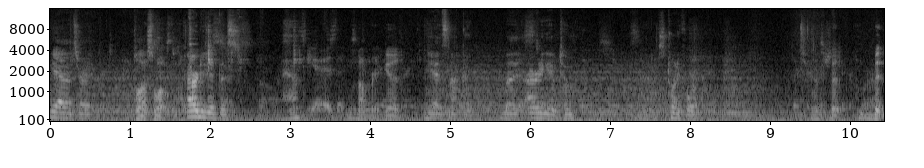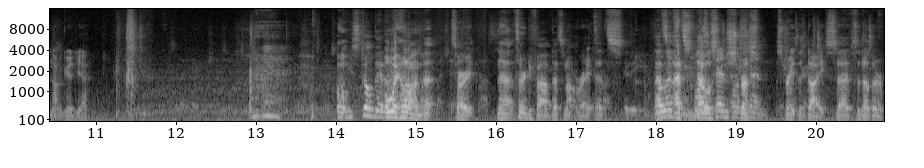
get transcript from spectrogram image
Yeah, that's right. Plus what? I already did this. It's not very good. Yeah, it's not good. But I already gave it to him. It's 24. That's a bit, bit not good, yeah. Oh, You still did. oh wait, hold on. That sorry, costs. no, that 35. That's not right. That's that's, Oh, that's, that's that was 10 stress- 10. straight the dice. So that's another.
